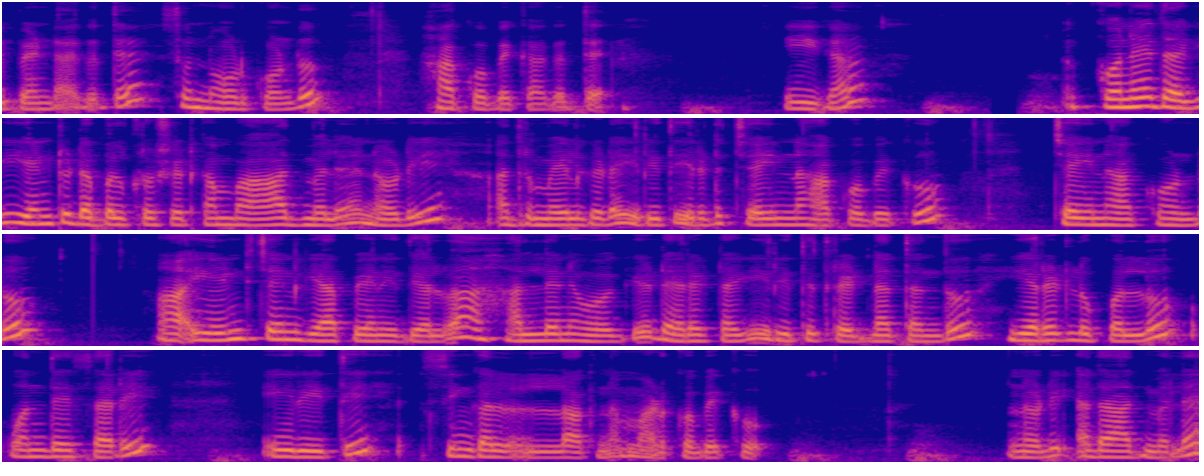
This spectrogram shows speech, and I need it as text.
ಡಿಪೆಂಡ್ ಆಗುತ್ತೆ. ಸೊ ನೋಡಿಕೊಂಡು ಹಾಕ್ಕೋಬೇಕಾಗತ್ತೆ. ಈಗ ಕೊನೆಯದಾಗಿ ಎಂಟು ಡಬಲ್ ಕ್ರೋಶೆಟ್ ಕಂಬ ಆದಮೇಲೆ ನೋಡಿ, ಅದ್ರ ಮೇಲ್ಗಡೆ ಈ ರೀತಿ ಎರಡು ಚೈನ್ನ ಹಾಕ್ಕೋಬೇಕು. ಚೈನ್ ಹಾಕ್ಕೊಂಡು, ಆ ಎಂಟು ಚೈನ್ ಗ್ಯಾಪ್ ಏನಿದೆಯಲ್ವಾ ಅಲ್ಲೇ ಹೋಗಿ ಡೈರೆಕ್ಟಾಗಿ ಈ ರೀತಿ ಥ್ರೆಡ್ನ ತಂದು ಎರಡು ಲೂಪಲ್ಲೂ ಒಂದೇ ಸಾರಿ ಈ ರೀತಿ ಸಿಂಗಲ್ ಲಾಕ್ನ ಮಾಡ್ಕೋಬೇಕು. ನೋಡಿ, ಅದಾದಮೇಲೆ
